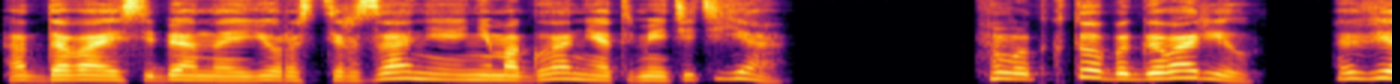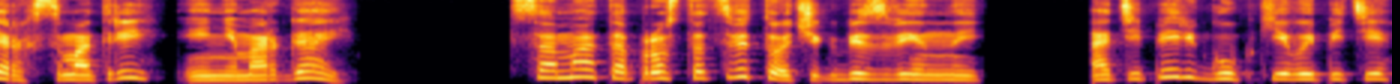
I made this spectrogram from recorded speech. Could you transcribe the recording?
отдавая себя на ее растерзание, не могла не отметить я. «Вот кто бы говорил, вверх смотри и не моргай. Сама-то просто цветочек безвинный. А теперь губки выпейте,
